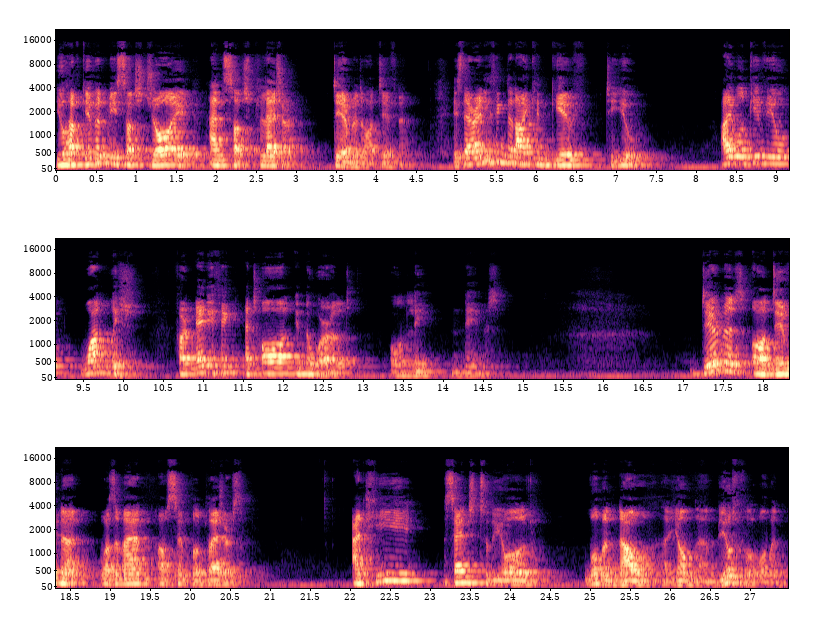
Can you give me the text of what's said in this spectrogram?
You have given me such joy and such pleasure, Dermot O'Divna. Is there anything that I can give to you? I will give you one wish for anything at all in the world, only name it. Dermot O'Divna was a man of simple pleasures. And he said to the old woman, now a young and beautiful woman,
